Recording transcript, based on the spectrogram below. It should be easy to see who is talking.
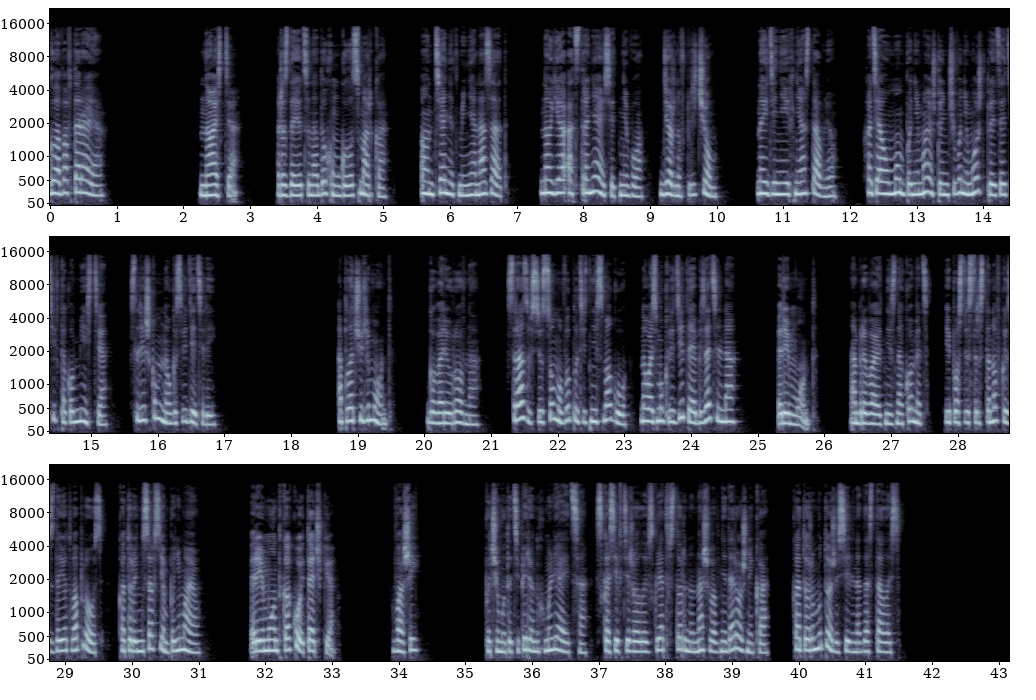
Speaker 1: Глава вторая. «Настя!» — раздается над ухом голос Марка. Он тянет меня назад, но я отстраняюсь от него, дернув плечом. Наедине их не оставлю. Хотя умом понимаю, что ничего не может произойти в таком месте. Слишком много свидетелей. «Оплачу ремонт», — говорю ровно. «Сразу всю сумму выплатить не смогу, но возьму кредит и обязательно...» «Ремонт», — обрывает незнакомец и после с расстановкой задает вопрос, который не совсем понимаю. «Ремонт какой тачки?» «Вашей». Почему-то теперь он ухмыляется, скосив тяжелый взгляд в сторону нашего внедорожника, которому тоже сильно досталось.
